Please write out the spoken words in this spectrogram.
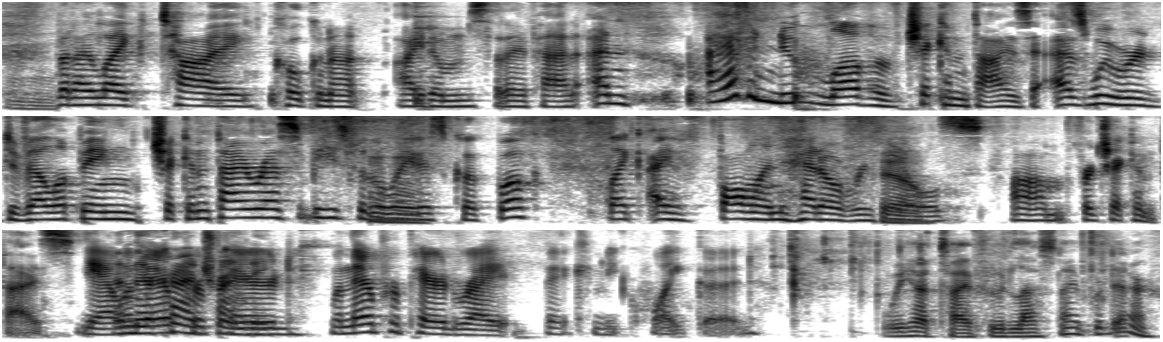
Mm-hmm. But I like Thai coconut items that I've had. And I have a new love of chicken thighs. As we were developing chicken thigh recipes for the mm-hmm. latest cookbook, like I've fallen head over heels um, for chicken thighs. Yeah, and when they're, kinda prepared when they're prepared right, they can be quite good. We had Thai food last night for dinner.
